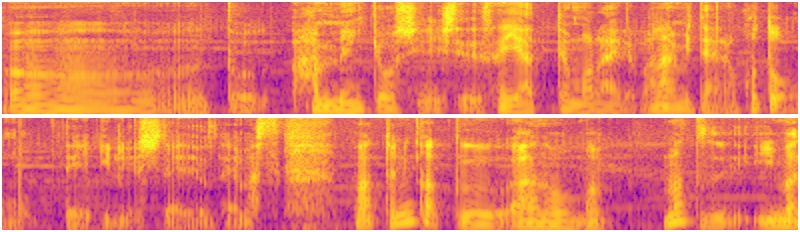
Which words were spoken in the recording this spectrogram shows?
うーんと、反面教師にしてですね、やってもらえればな、みたいなことを思っている次第でございます。まあ、とにかく、あの、まあまず今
